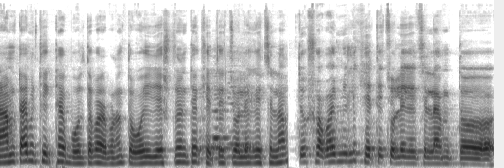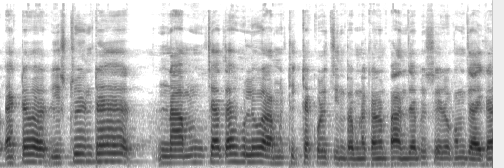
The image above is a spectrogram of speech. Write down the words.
নামটা আমি ঠিকঠাক বলতে পারব না, তো ওই রেস্টুরেন্টে খেতে চলে গেছিলাম। তো সবাই মিলে খেতে চলে গেছিলাম। তো একটা রেস্টুরেন্টটা নাম চাঁদা হলেও আমি ঠিকঠাক করে চিনতাম না, কারণ পাঞ্জাবে সেরকম জায়গা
